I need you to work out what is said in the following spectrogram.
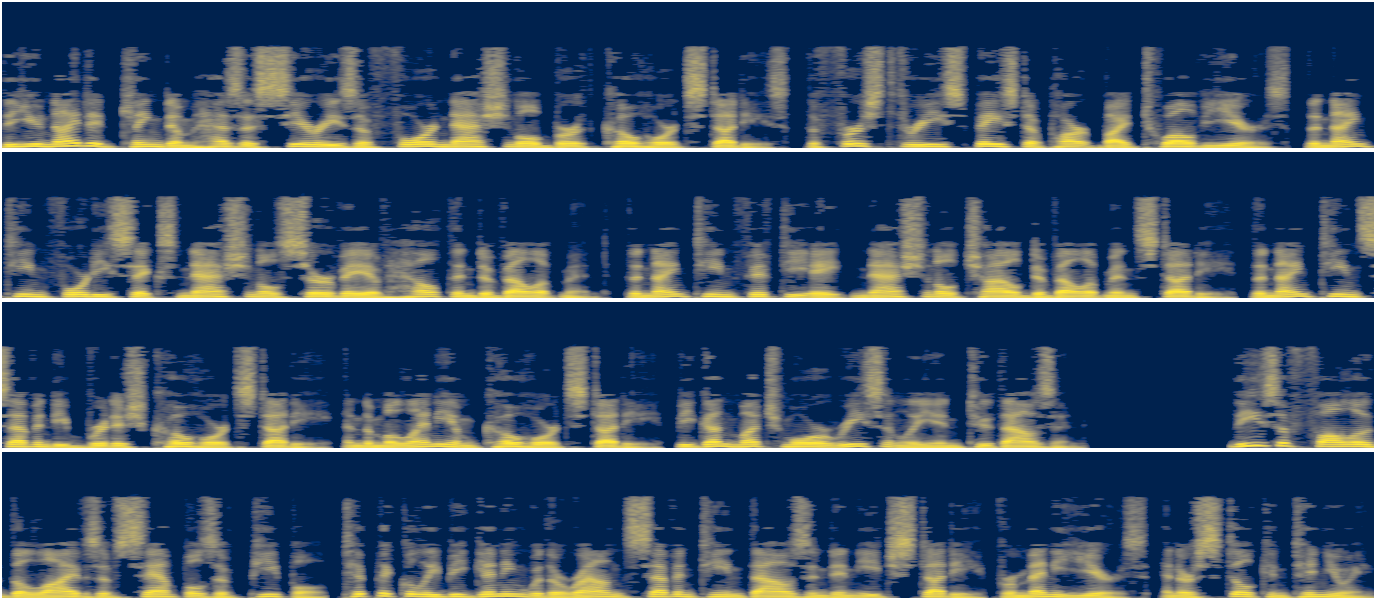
The United Kingdom has a series of four national birth cohort studies, the first three spaced apart by 12 years, the 1946 National Survey of Health and Development, the 1958 National Child Development Study, the 1970 British Cohort Study, and the Millennium Cohort Study, begun much more recently in 2000. These have followed the lives of samples of people typically beginning with around 17,000 in each study for many years, and are still continuing.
